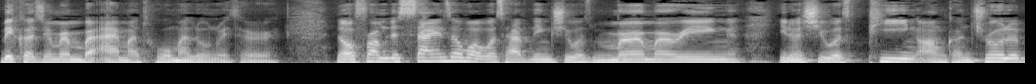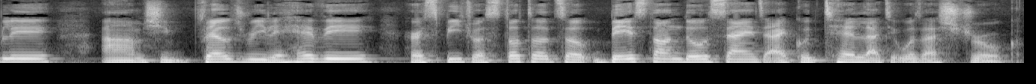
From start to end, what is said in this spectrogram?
because remember I'm at home alone with her. Now from the signs of what was happening, she was murmuring, you know, she was peeing uncontrollably, um, she felt really heavy, her speech was stuttered. So based on those signs, I could tell that it was a stroke.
